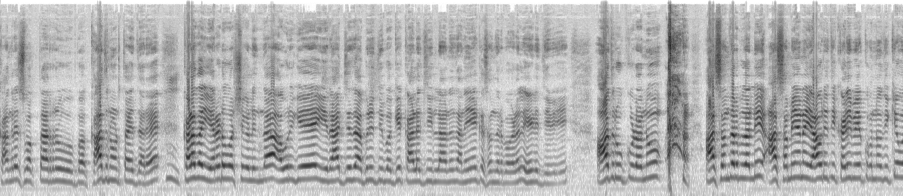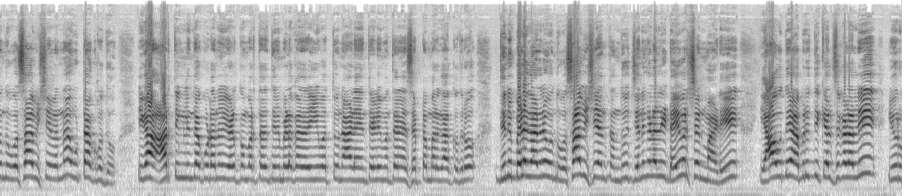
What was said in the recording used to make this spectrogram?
ಕಾಂಗ್ರೆಸ್ ವಕ್ತಾರರು ಬ- ಕಾದು ನೋಡ್ತಾ ಇದ್ದಾರೆ. ಕಳೆದ ಎರಡು ವರ್ಷಗಳಿಂದ ಅವರಿಗೆ ಈ ರಾಜ್ಯದ ಅಭಿವೃದ್ಧಿ ಬಗ್ಗೆ ಕಾಳಜಿ ಇಲ್ಲ ಅನ್ನೋದು ಅನೇಕ ಸಂದರ್ಭಗಳಲ್ಲಿ ಹೇಳಿದ್ದೀವಿ. ಆದರೂ ಕೂಡ ಆ ಸಂದರ್ಭದಲ್ಲಿ ಆ ಸಮಯನ ಯಾವ ರೀತಿ ಕಳಿಬೇಕು ಅನ್ನೋದಕ್ಕೆ ಒಂದು ಹೊಸ ವಿಷಯವನ್ನು ಹುಟ್ಟಾಕೋದು. ಈಗ ಆರು ತಿಂಗಳಿಂದ ಕೂಡ ಹೇಳ್ಕೊಂಬರ್ತದೆ ದಿನ ಬೆಳಗಾದರೆ ಇವತ್ತು ನಾಳೆ ಅಂತೇಳಿ ಮತ್ತೆ ಸೆಪ್ಟೆಂಬರ್ಗೆ ಹಾಕಿದ್ರು. ದಿನ ಬೆಳಗಾದರೆ ಒಂದು ಹೊಸ ವಿಷಯ ಅಂತಂದು ಜನಗಳಲ್ಲಿ ಡೈವರ್ಷನ್ ಮಾಡಿ ಯಾವುದೇ ಅಭಿವೃದ್ಧಿ ಕೆಲಸಗಳಲ್ಲಿ ಇವರು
